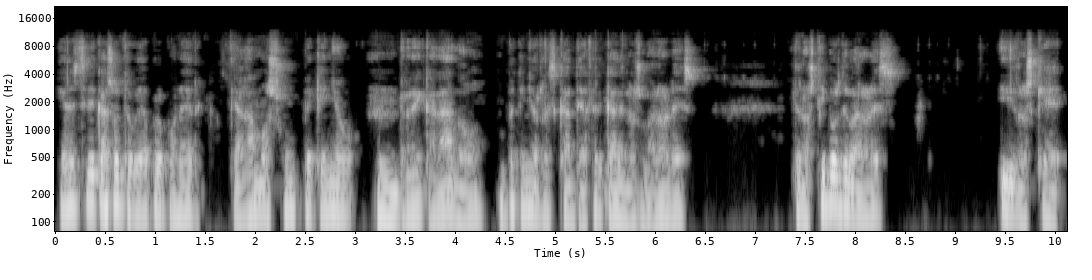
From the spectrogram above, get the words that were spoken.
Y en este caso te voy a proponer que hagamos un pequeño recalado, un pequeño rescate acerca de los valores, de los tipos de valores y de los que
